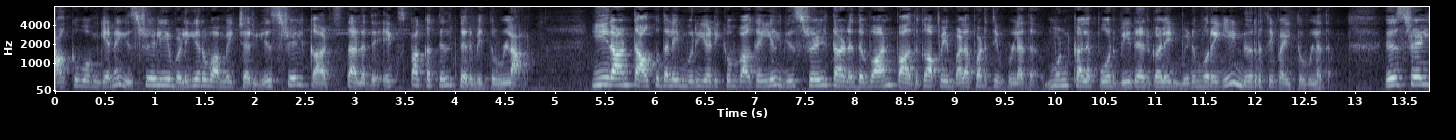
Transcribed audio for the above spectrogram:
தாக்குவோம் என இஸ்ரேலிய வெளியுறவு அமைச்சர் இஸ்ரேல் காட்ஸ் தனது எக்ஸ் பக்கத்தில் தெரிவித்துள்ளார். ஈரான் தாக்குதலை முறியடிக்கும் வகையில் இஸ்ரேல் தனது வான் பாதுகாப்பை பலப்படுத்தியுள்ளது. முன்கள போர் வீரர்களின் விடுமுறையை நிறுத்தி வைத்துள்ளது. இஸ்ரேல்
